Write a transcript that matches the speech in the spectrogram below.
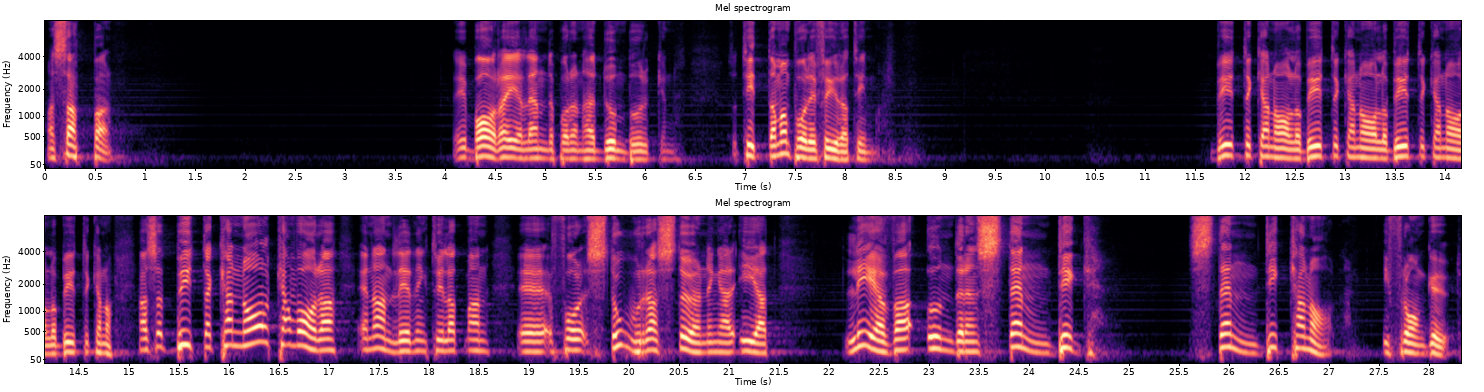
Man sappar. Det är bara elände på den här dumburken. Så tittar man på det i fyra timmar. Byter kanal och byter kanal och byter kanal och byter kanal. Alltså att byta kanal kan vara en anledning till att man eh, får stora störningar i att leva under en ständig, ständig kanal ifrån Gud.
